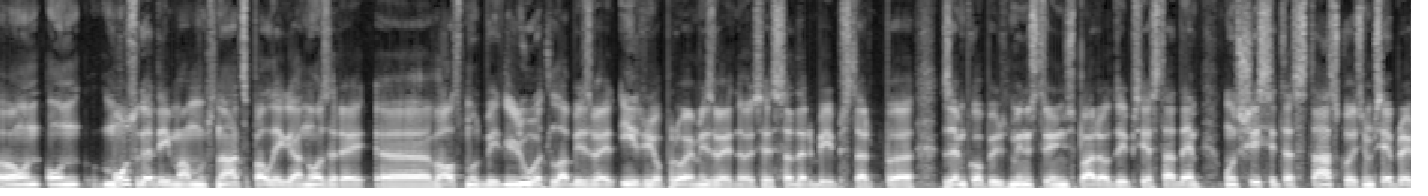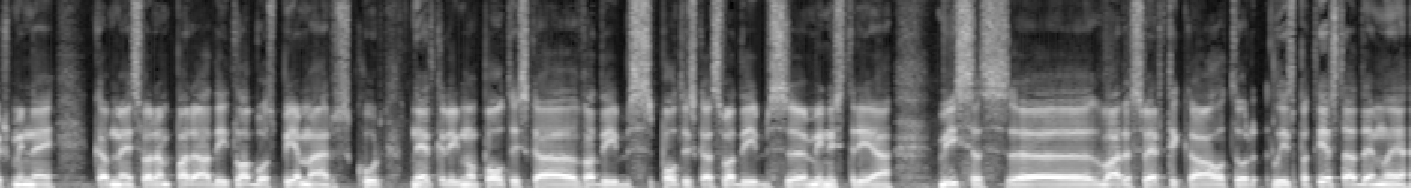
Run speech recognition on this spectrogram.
Un, un mūsu gadījumā mums nāca palīdzīgā nozarei uh, valsts. Mums bija ļoti labi izveidota, ir joprojām izveidojusies sadarbība starp uh, zemkopības ministriju un pāraudzības iestādēm. Un šis ir tas stāsts, ko es jums iepriekš minēju, kad mēs varam parādīt labos piemērus, kur neatkarīgi no politiskā vadības, politiskās vadības ministrijā visas uh, varas vertikāla tur līdz pat iestādēm lejā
